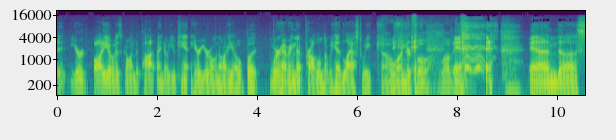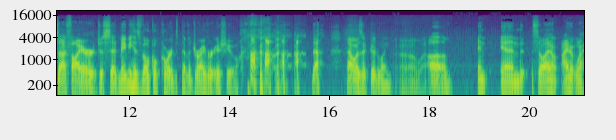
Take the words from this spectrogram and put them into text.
uh, your audio has gone to pot. I know you can't hear your own audio, but we're having that problem that we had last week. Oh, wonderful! Love it. and uh, Sapphire just said maybe his vocal cords have a driver issue. that that was a good one. Oh wow! Um, and and so I don't I don't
